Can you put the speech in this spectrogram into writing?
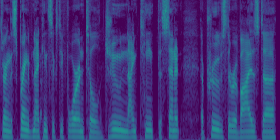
during the spring of 1964 until June 19th. The Senate approves the revised uh,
